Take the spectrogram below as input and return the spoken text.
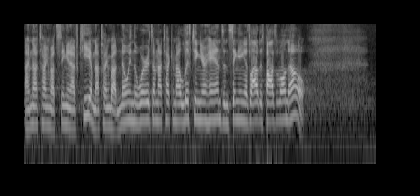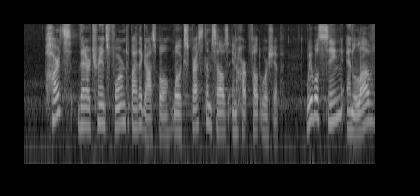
I'm not talking about singing out of key. I'm not talking about knowing the words. I'm not talking about lifting your hands and singing as loud as possible. No. Hearts that are transformed by the gospel will express themselves in heartfelt worship. We will sing and love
